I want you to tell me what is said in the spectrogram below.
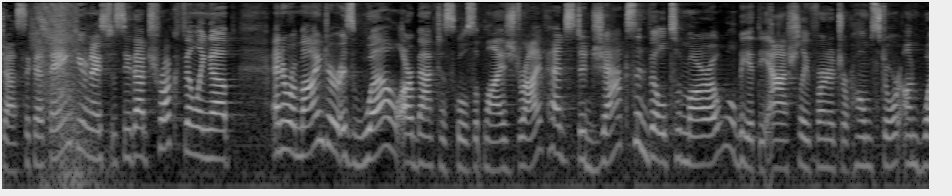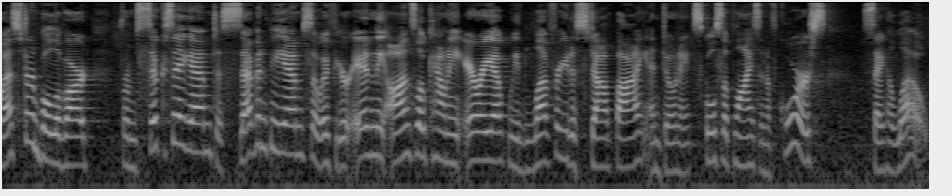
Jessica, thank you. Nice to see that truck filling up. And a reminder as well, our back to school supplies drive heads to Jacksonville tomorrow. We'll be at the Ashley Furniture Home Store on Western Boulevard from 6 a.m. to 7 p.m. So if you're in the Onslow County area, we'd love for you to stop by and donate school supplies and of course, say hello.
